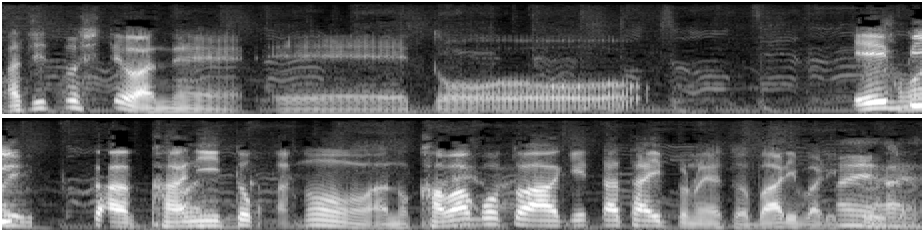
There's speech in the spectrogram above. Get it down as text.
味としてはね、えーっと、エビかカニとかの、あの、皮ごと揚げたタイプのやつをバリバリ食うじゃん。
